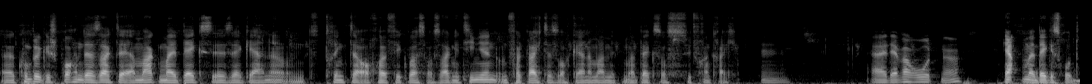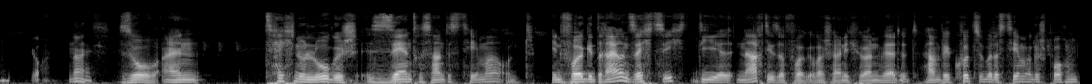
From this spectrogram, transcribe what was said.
äh, Kumpel gesprochen, der sagte, er mag Malbec sehr, sehr gerne und trinkt da auch häufig was aus Argentinien und vergleicht das auch gerne mal mit Malbecs aus Südfrankreich. Mhm. Äh, der war rot, ne? Ja, Malbec ist rot. Ja, nice. So, ein technologisch sehr interessantes Thema und in Folge 63, die ihr nach dieser Folge wahrscheinlich hören werdet, haben wir kurz über das Thema gesprochen,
